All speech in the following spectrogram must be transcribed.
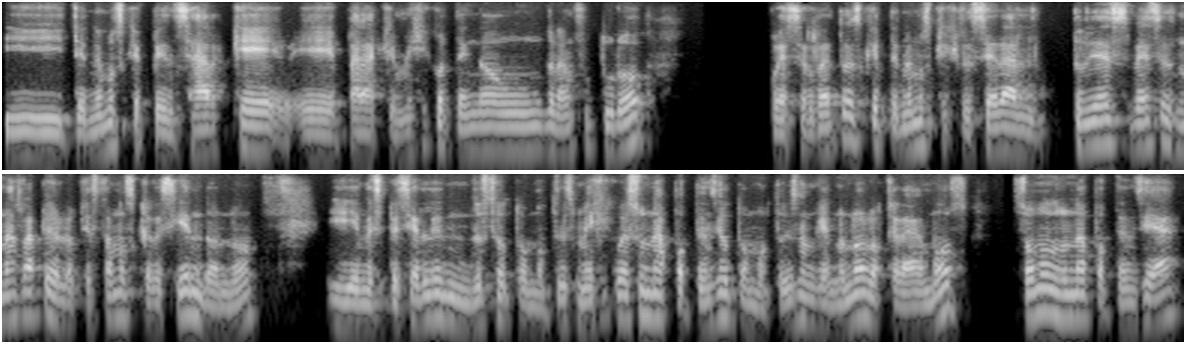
y tenemos que pensar que eh, para que México tenga un gran futuro, pues el reto es que tenemos que crecer al tres veces más rápido de lo que estamos creciendo, ¿no? Y en especial en la industria automotriz. México es una potencia automotriz, aunque no nos lo creamos, somos una potencia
